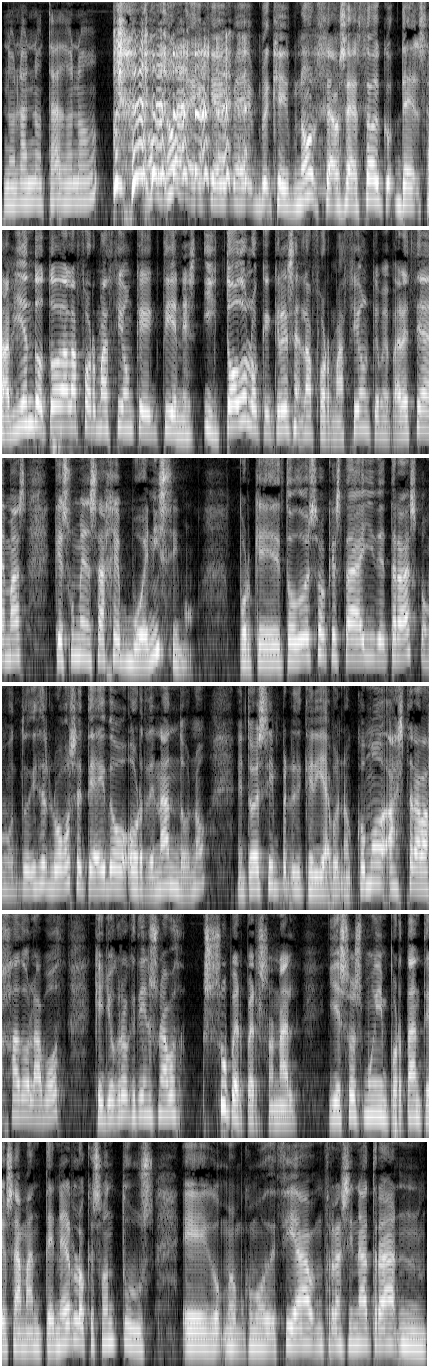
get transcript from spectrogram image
¿No lo has notado, no? No, no, que, no, sabiendo toda la formación que tienes y todo lo que crees en la formación, que me parece además que es un mensaje buenísimo. Porque todo eso que está ahí detrás, como tú dices, luego se te ha ido ordenando, ¿no? Entonces siempre quería, bueno, ¿cómo has trabajado la voz? Que yo creo que tienes una voz súper personal y eso es muy importante. O sea, mantener lo que son tus, eh, como, decía Frank Sinatra, mm,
